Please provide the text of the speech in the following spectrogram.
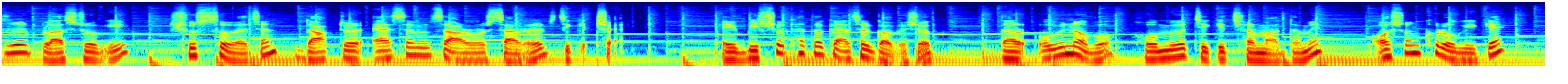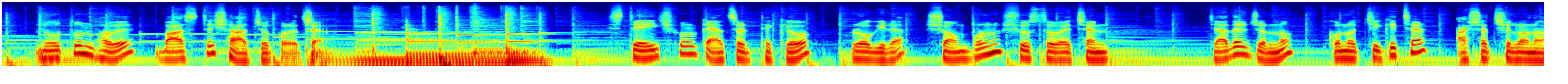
হাজার প্লাস রোগী সুস্থ হয়েছেন ডক্টর এস এম সারোর স্যারের চিকিৎসায়। এই বিশ্বখ্যাত ক্যান্সার গবেষক তার অভিনব হোমিও চিকিৎসার মাধ্যমে অসংখ্য রোগীকে নতুনভাবে বাঁচতে সাহায্য করেছেন। স্টেজ ফোর ক্যান্সার থেকেও রোগীরা সম্পূর্ণ সুস্থ হয়েছেন, যাদের জন্য কোনো চিকিৎসার আশা ছিল না।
